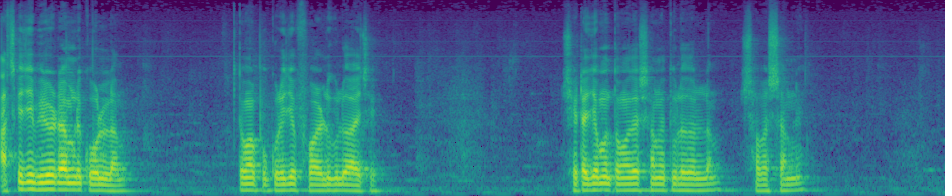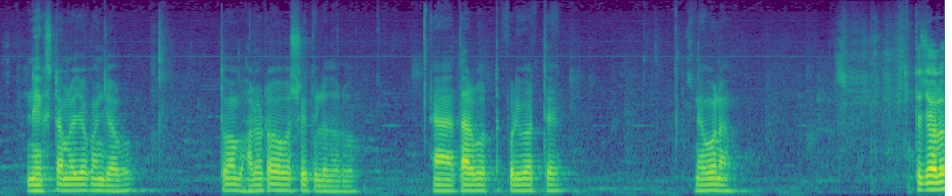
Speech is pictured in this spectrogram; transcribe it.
আজকে যে ভিডিওটা আমরা করলাম, তোমার পুকুরে যে ফল্টগুলো আছে, সেটা যেমন তোমাদের সামনে তুলে ধরলাম, সবার সামনে নেক্সট আমরা যখন যাব, তোমার ভালোটাও অবশ্যই তুলে ধরবো। হ্যাঁ তার পরিবর্তে নেব না। তো চলো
